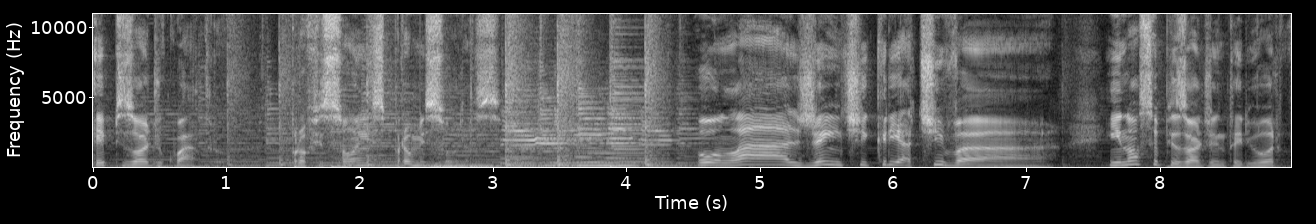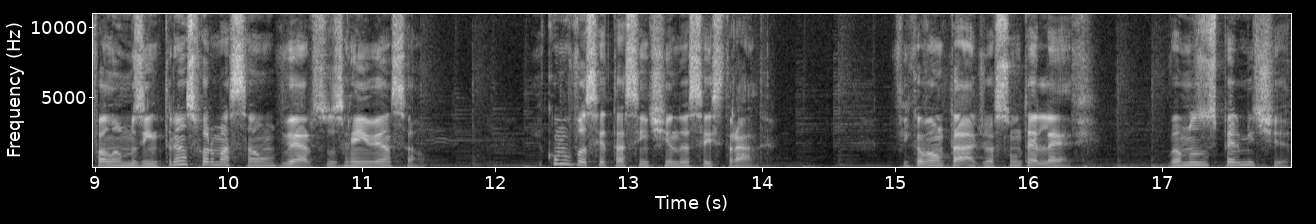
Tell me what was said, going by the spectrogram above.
Episódio 4 Profissões promissoras. Olá, gente criativa! Em nosso episódio anterior, falamos em transformação versus reinvenção. Como você está sentindo essa estrada? Fica à vontade, o assunto é leve. Vamos nos permitir.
